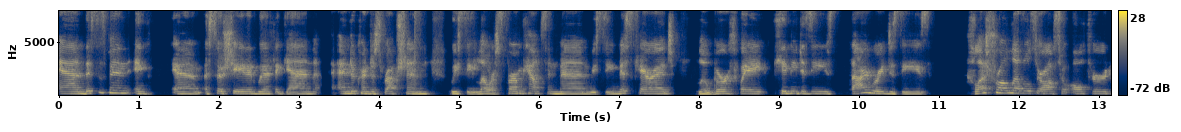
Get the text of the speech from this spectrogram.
And this has been in, um, associated with, again, endocrine disruption. We see lower sperm counts in men. We see miscarriage, low birth weight, kidney disease, thyroid disease. Cholesterol levels are also altered.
